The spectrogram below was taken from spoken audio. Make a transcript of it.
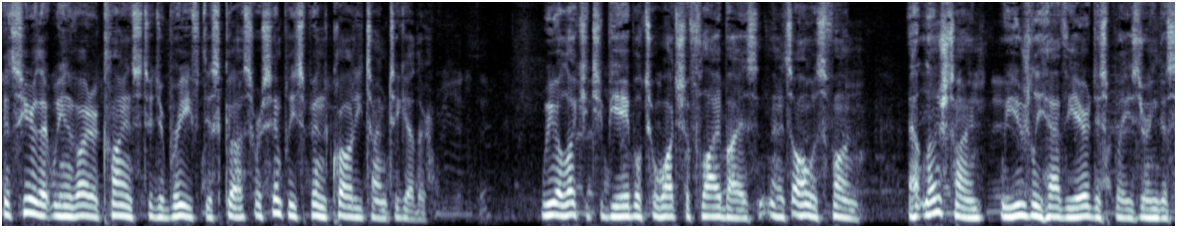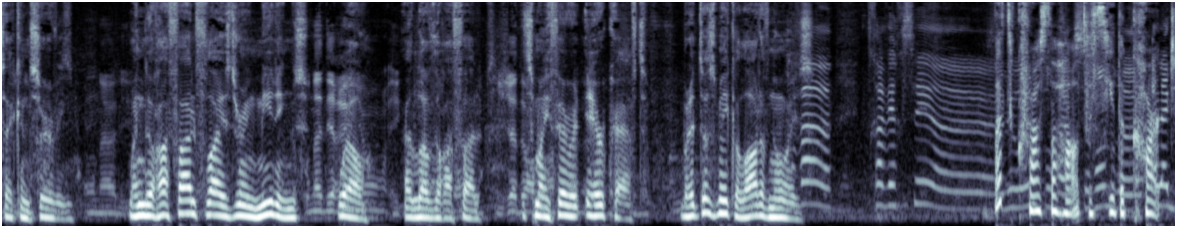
It's here that we invite our clients to debrief, discuss, or simply spend quality time together. We are lucky to be able to watch the flybys, and it's always fun. At lunchtime, we usually have the air displays during the second serving. When the Rafale flies during meetings, well, I love the Rafale. It's my favorite aircraft but it does make a lot of noise. Let's cross the hall to see the cart,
